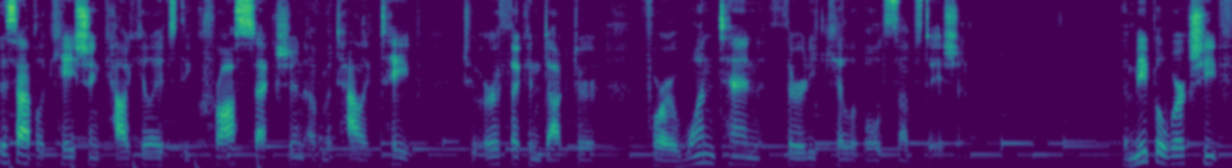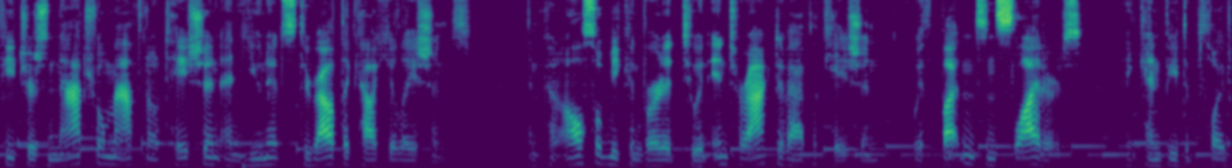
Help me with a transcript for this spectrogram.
This application calculates the cross-section of metallic tape to earth a conductor for a 110 30 kilovolt substation. The Maple worksheet features natural math notation and units throughout the calculations, and can also be converted to an interactive application with buttons and sliders, and can be deployed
